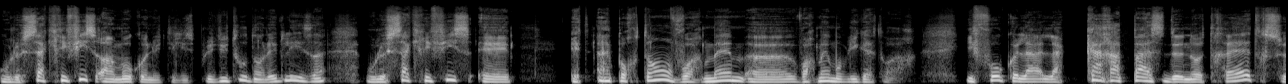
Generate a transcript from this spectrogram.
ou le sacrifice, un mot qu'on n'utilise plus du tout dans l'Église, hein, où le sacrifice est, est important, voire même, euh, voire même obligatoire. Il faut que la, la carapace de notre être se,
